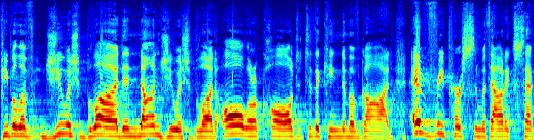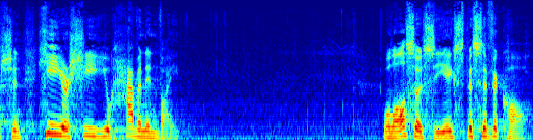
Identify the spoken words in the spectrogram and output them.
People of Jewish blood and non Jewish blood, all are called to the kingdom of God. Every person without exception, he or she, you have an invite. We'll also see a specific call.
